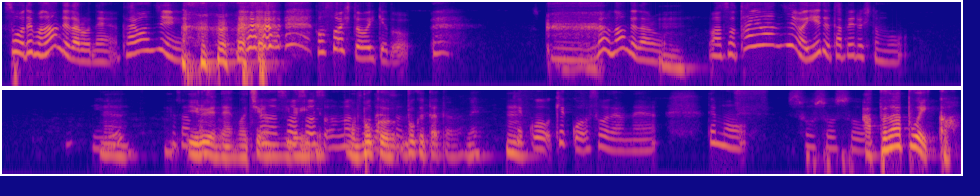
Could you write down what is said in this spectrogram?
そうでもなんでだろうね。台湾人 細い人多いけど、うん、でもなんでだろう、嗯まあそう台湾人は家で食べる人もいる、ういるよね、もちろんうんそう。そうそう。まあ僕僕だったらね。うん。結構結構そうだよね。でもそうそうそう。油っぽいか。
